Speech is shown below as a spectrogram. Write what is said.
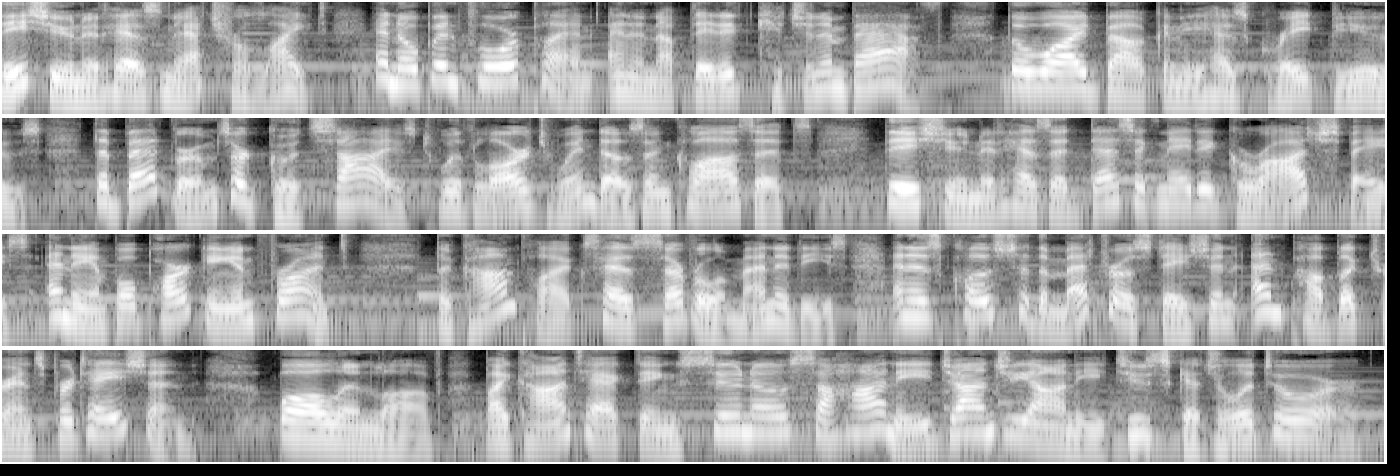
This unit has natural light, an open floor plan, and an updated kitchen and bath. The wide balcony has great views. The bedrooms are good sized, with large windows and closets. This unit has a designated garage space and ample parking in front. The complex has several amenities and is close to the metro station and public transportation. Fall in love by contacting Sunno Sahani Jhangiani to schedule a tour.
